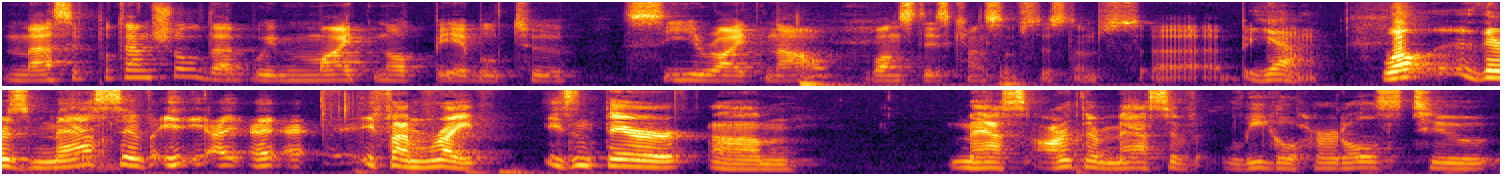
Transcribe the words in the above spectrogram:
massive potential that we might not be able to see right now once these kinds of systems uh, become. Yeah. Well, there's massive. I, I, if I'm right, isn't there um, mass? Aren't there massive legal hurdles to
